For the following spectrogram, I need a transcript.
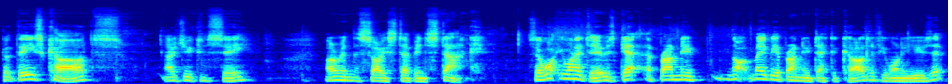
But these cards as you can see are in the Si Stebbins stack. So what you want to do is get a brand new not maybe a brand new deck of cards if you want to use it.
